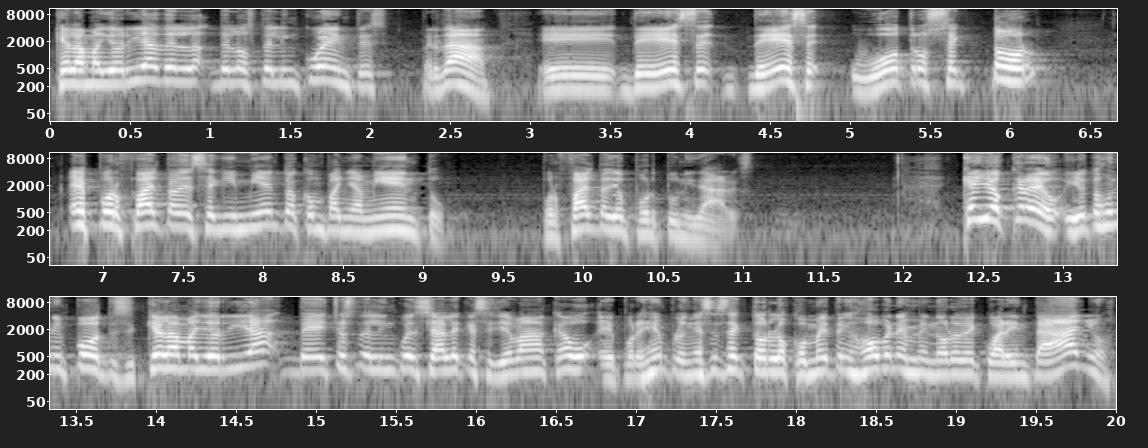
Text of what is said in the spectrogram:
que la mayoría de, los delincuentes, ¿verdad?, eh, de, ese, de ese u otro sector es por falta de seguimiento, acompañamiento, por falta de oportunidades. ¿Qué yo creo? Y esto es una hipótesis, que la mayoría de hechos delincuenciales que se llevan a cabo, eh, por ejemplo, en ese sector lo cometen jóvenes menores de 40 años.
